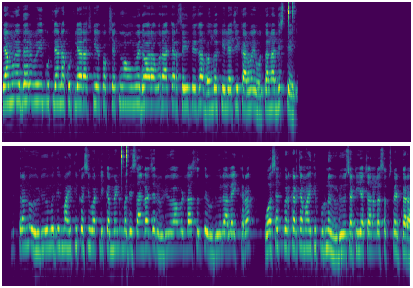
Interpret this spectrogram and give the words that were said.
त्यामुळे दरवेळी कुठल्या ना कुठल्या राजकीय पक्ष किंवा उमेदवारावर आचारसंहितेचा भंग केल्याची कारवाई होताना दिसते. मित्रांनो व्हिडिओमधील माहिती कशी वाटली कमेंटमध्ये सांगा. जर व्हिडिओ आवडला असेल तर व्हिडिओला लाईक करा व अशाच प्रकारच्या माहिती पूर्ण व्हिडिओसाठी या चॅनलला सबस्क्राईब करा.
